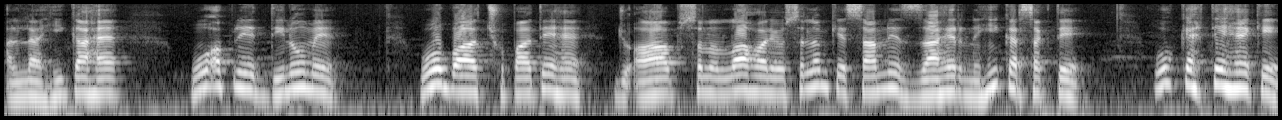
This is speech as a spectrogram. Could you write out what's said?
اللہ ہی کا ہے۔ وہ اپنے دلوں میں وہ بات چھپاتے ہیں جو آپ صلی اللہ علیہ وسلم کے سامنے ظاہر نہیں کر سکتے۔ وہ کہتے ہیں کہ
